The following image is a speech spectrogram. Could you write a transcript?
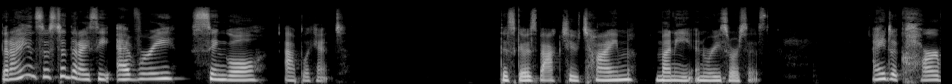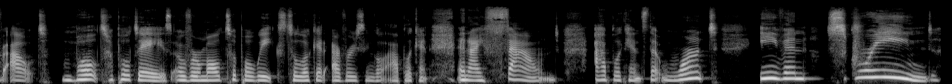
that I insisted that I see every single applicant. This goes back to time, money, and resources. I had to carve out multiple days over multiple weeks to look at every single applicant. And I found applicants that weren't even screened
